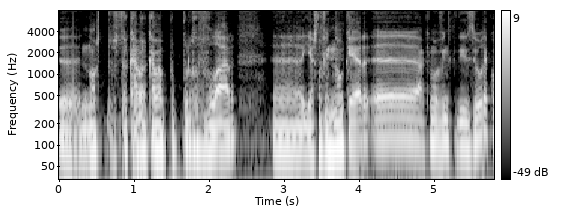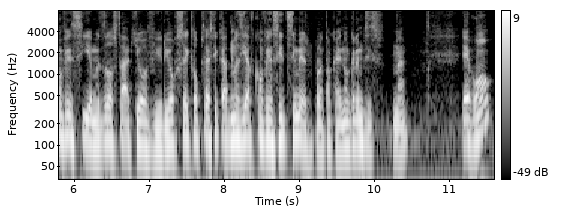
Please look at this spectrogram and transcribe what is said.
Ah, nós, acaba acaba por, por revelar. ah, e este ouvinte não quer. Ah, há aqui um ouvinte que diz, eu até convencia, mas ele está aqui a ouvir. E eu sei que ele pudesse ficar demasiado convencido de si mesmo. Pronto, ok, não queremos isso, não é? É bom,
